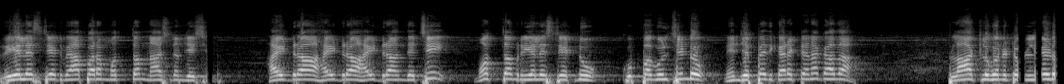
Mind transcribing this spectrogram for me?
రియల్ ఎస్టేట్ వ్యాపారం మొత్తం నాశనం చేసిండు. హైడ్రా హైడ్రా హైడ్రా అని తెచ్చి మొత్తం రియల్ ఎస్టేట్ను కుప్పగూల్చిండు. నేను చెప్పేది కరెక్టేనా కాదా? ప్లాట్లు కొనేటోడు లేడు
